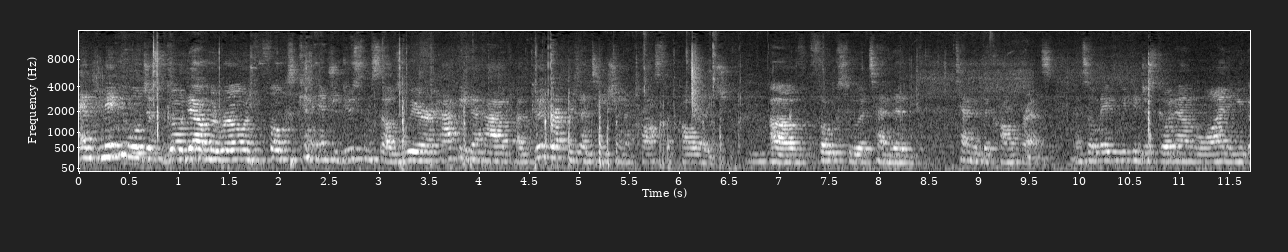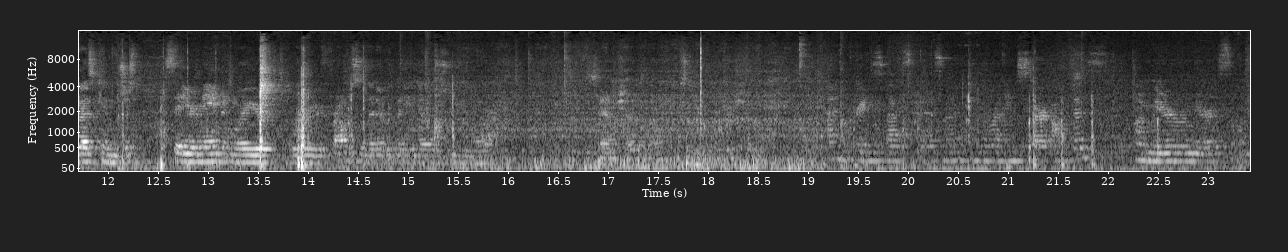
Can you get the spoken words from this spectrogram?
and maybe we'll just go down the row and folks can introduce themselves. We are happy to have a good representation across the college of folks who attended, attended the conference. And so maybe we can just go down the line and you guys can just say your name and where you're, where you're from so that everybody knows who you are. Sam Chadwick, Steve Bishop. I'm Grace Vasquez, I'm from the Running Start office. I'm Mary Ramirez, I'm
